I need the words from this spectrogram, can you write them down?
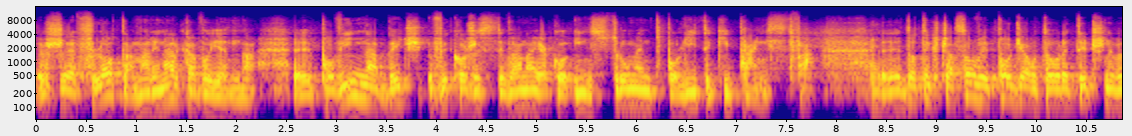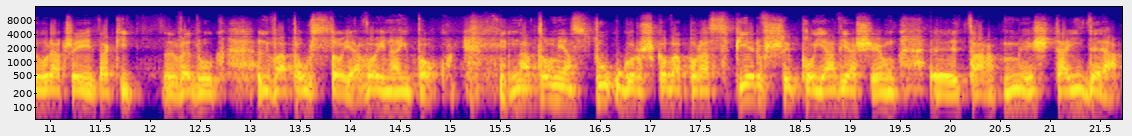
że flota, marynarka wojenna y, powinna być wykorzystywana jako instrument polityki państwa. Dotychczasowy podział teoretyczny był raczej taki według Lwa Tołstoja, Wojna i pokój. Natomiast tu u Gorszkowa po raz pierwszy pojawia się e, ta myśl, ta idea.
